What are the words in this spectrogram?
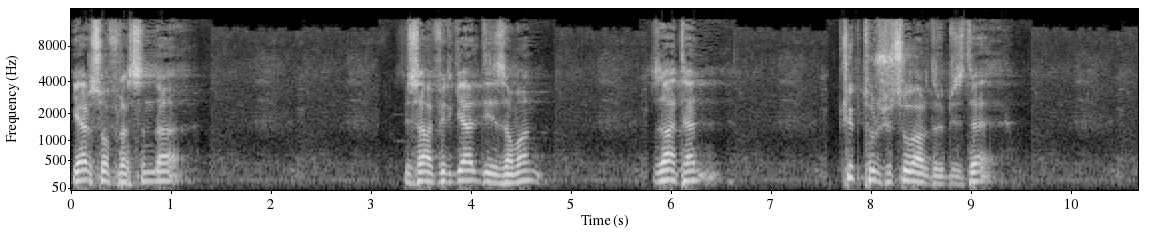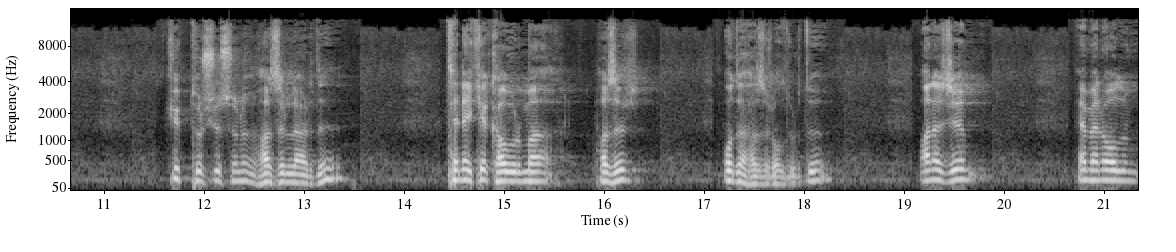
yer sofrasında misafir geldiği zaman zaten küp turşusu vardır bizde. Küp turşusunu hazırlardı. Teneke kavurma hazır. O da hazır olurdu. Anacığım hemen oğlum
